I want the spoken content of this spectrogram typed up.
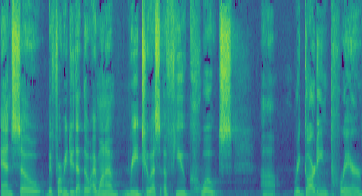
And so, before we do that, though, I want to read to us a few quotes uh, regarding prayer.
